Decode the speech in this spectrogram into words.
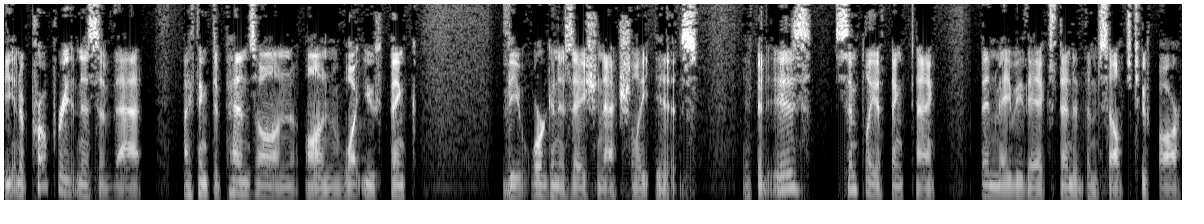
The inappropriateness of that, I think, depends on on what you think the organization actually is. If it is simply a think tank, then maybe they extended themselves too far.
